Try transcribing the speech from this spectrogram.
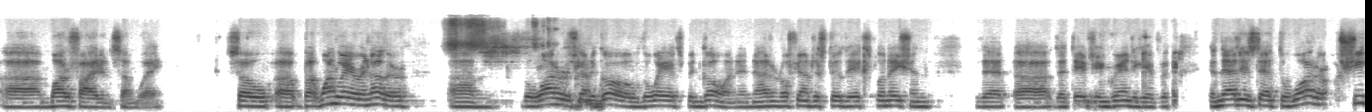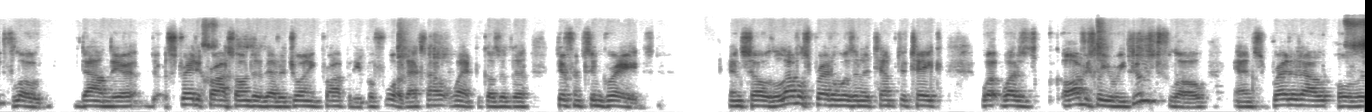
uh, modified in some way. So, uh, but one way or another, um, the water is going to go the way it's been going. And I don't know if you understood the explanation that uh, that Dave Giangrande gave, and that is that the water sheet flowed down there straight across onto that adjoining property before. That's how it went because of the difference in grades. And so the level spreader was an attempt to take what was obviously reduced flow and spread it out over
